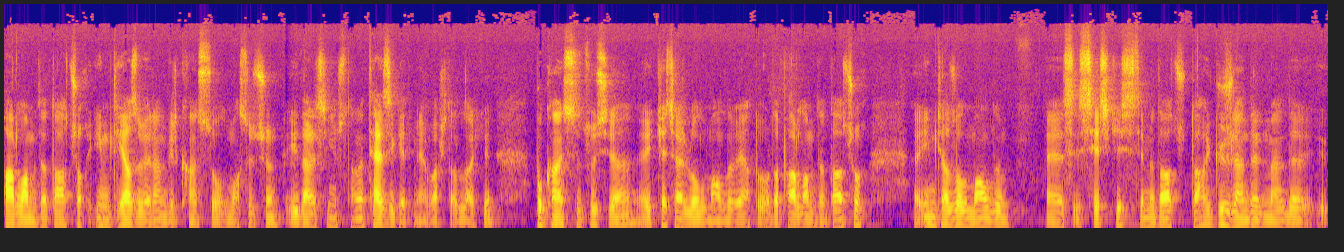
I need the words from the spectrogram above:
parlamentə daha çox imtiyaz verən bir konstitusiya olması üçün idarəçilik institutlarına təzyiq etməyə başladılar ki, bu konstitusiya keçərli olmalıdır və ya da orada parlamentə daha çox imtiyaz olmalıdır seçki sistemi daha daha gücləndirilməlidir.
